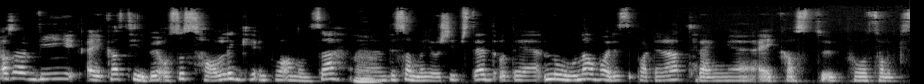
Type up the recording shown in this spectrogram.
altså, vi, Acast tilbyr også salg på annonser. Ja. Eh, Det samme gjør Skipsted. Og det, noen av våre partnere trenger Acast på salgs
